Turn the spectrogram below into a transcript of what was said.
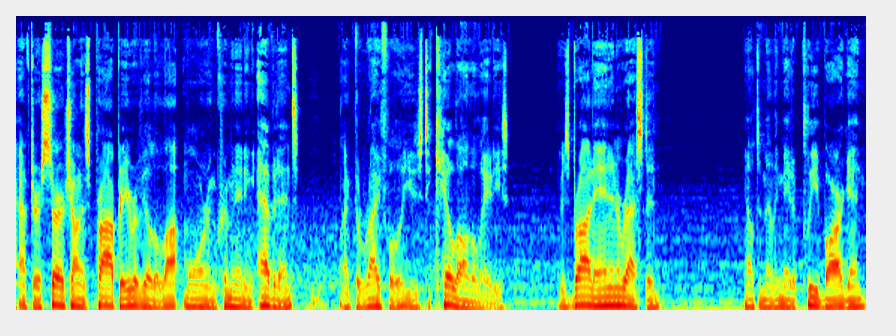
After a search on his property revealed a lot more incriminating evidence, like the rifle used to kill all the ladies, he was brought in and arrested. He ultimately made a plea bargain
